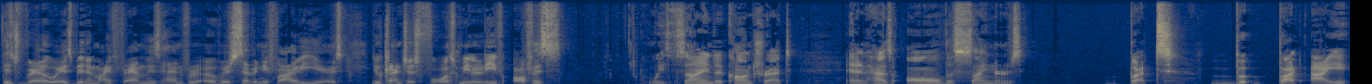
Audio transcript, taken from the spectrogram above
This railway has been in my family's hand for over 75 years. You can't just force me to leave office. We signed a contract, and it has all the signers. But, but, but I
